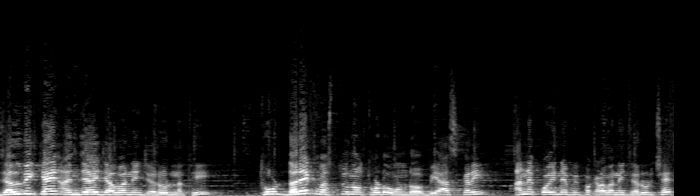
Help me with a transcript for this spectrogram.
જલ્દી ક્યાંય અંજાઈ જવાની જરૂર નથી. દરેક વસ્તુનો થોડો ઊંડો અભ્યાસ કરી અને કોઈને બી પકડવાની જરૂર છે,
